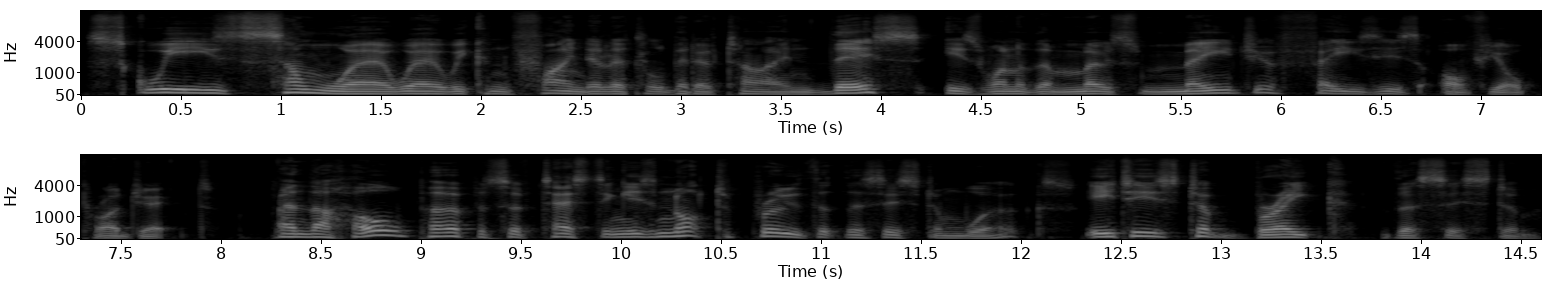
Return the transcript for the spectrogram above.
squeezed somewhere where we can find a little bit of time. This is one of the most major phases of your project. And the whole purpose of testing is not to prove that the system works, it is to break the system.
